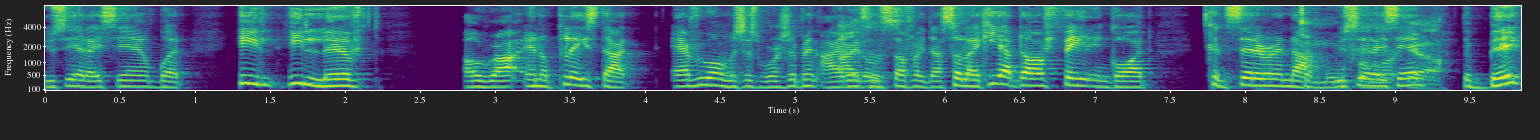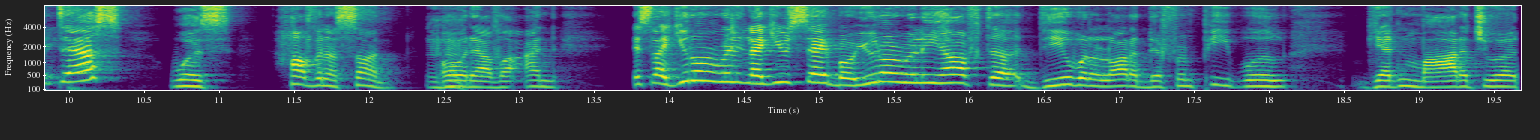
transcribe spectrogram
You see what I'm saying? But he he lived around in a place that everyone was just worshiping idols, and stuff like that. So like he had to have faith in God, considering that. You see what I'm saying? yeah. The big test was having a son Mm-hmm. or whatever. And it's like you don't really like you say, bro, you don't really have to deal with a lot of different people getting mad at you, a,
